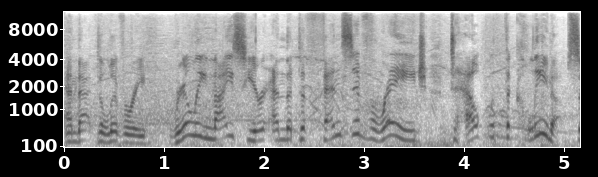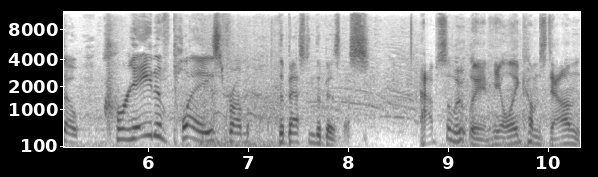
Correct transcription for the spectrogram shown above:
and that delivery really nice here and the defensive rage to help with the cleanup. So creative plays from the best in the business. Absolutely, and he only comes down,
